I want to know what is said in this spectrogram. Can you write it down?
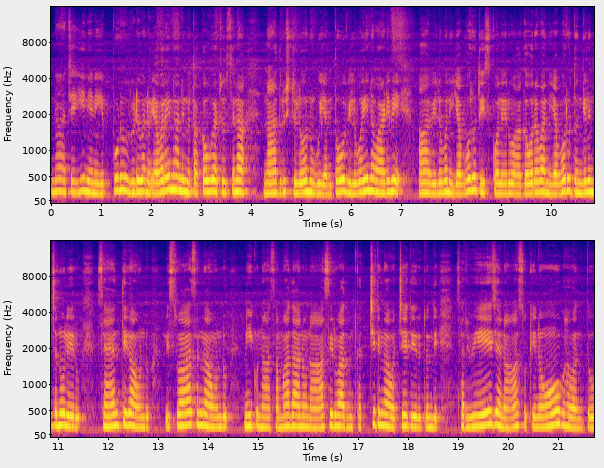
నా చెయ్యి నేను ఎప్పుడూ విడువను. ఎవరైనా నిన్ను తక్కువగా చూసినా నా దృష్టిలో నువ్వు ఎంతో విలువైన వాడివే. ఆ విలువను ఎవ్వరూ తీసుకోలేరు. ఆ గౌరవాన్ని ఎవ్వరూ దొంగిలించనూ లేరు. శాంతిగా ఉండు విశ్వాసంగా ఉండు. నీకు నా సమాధానం నా ఆశీర్వాదం ఖచ్చితంగా వచ్చే తీరుతుంది. సర్వే జన సుఖినో భవంతు.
